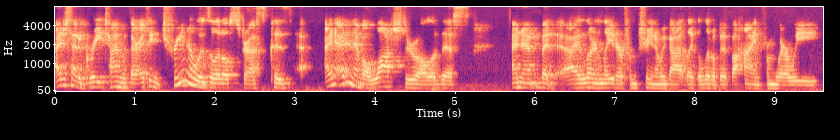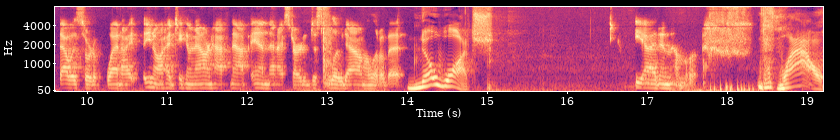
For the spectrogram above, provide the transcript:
i just had a great time with her i think trina was a little stressed because I, I didn't have a watch through all of this and I, but I learned later from Trina we got like a little bit behind from where we that was sort of when I you know I had taken an hour and a half nap and then I started to slow down a little bit. No watch. Yeah, I didn't have a Wow.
